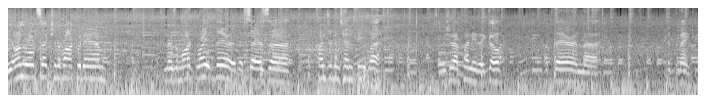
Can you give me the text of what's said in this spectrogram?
the unrolled section of aquadam, and there's a mark right there that says uh, 110 feet left. So we should have plenty to go up there and uh, hit the bank.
